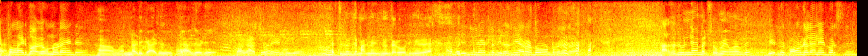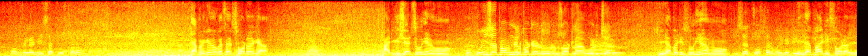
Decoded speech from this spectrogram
అప్పలనాయుడు బాగా ఉన్నాడా ఏంటి? ఉన్నాడు కాడు కాదోడే బాగా ఆస్తులు మీకు మన రోడ్డు మీద. మరి ఎందుకు రావట్లేదు మీరు అన్ని అర్హత ఉంటుంది కదా. అసలు ఉన్నాయి మరి సుఖమే ఉంది ఏంటి మరి పవన్ కళ్యాణ్ ఏంటి పరిస్థితి? పవన్ కళ్యాణ్ ఈసారి చూస్తారా? ఎప్పటికైనా ఒకసారి చూడాలిగా. ఈసారి చూసినాము. పోయినసారి పాపం నిలబడ్డాడు రెండు చోట్ల ఓడించారు ఇది ఎప్పటికి చూసినాము. ఈసారి చూస్తారా మరి గట్టిగా? ఇది తప్ప ఆడికి చూడాలి.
